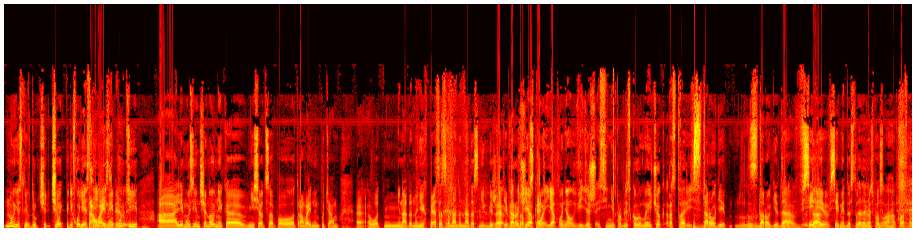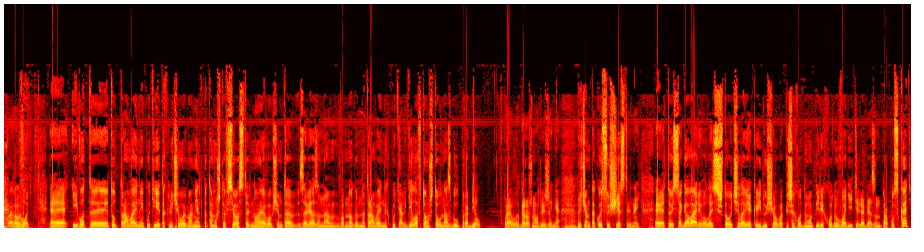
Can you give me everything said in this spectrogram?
Ну, если вдруг человек переходит если, трамвайные если... пути, а лимузин чиновника несется по трамвайным путям. Э, вот не надо на них прятаться, надо, надо с них бежать Кор- и Короче, я, по- я понял, видишь синий проблесковый маячок, растворись. С дороги, с дороги, да, э, всеми, да. всеми доступными да, да, способами. Ага, классное правило. Вот. Э, и вот тут трамвайные пути – это ключевой момент, потому что все остальное, в общем-то, завязано во многом на трамвайных путях. Дело в том, что у нас был пробел – в правилах дорожного движения. Угу. Причем такой существенный. Э, то есть оговаривалось, что человека, идущего по пешеходному переходу, водитель обязан пропускать.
